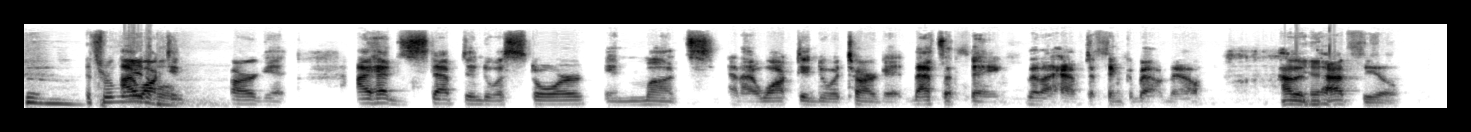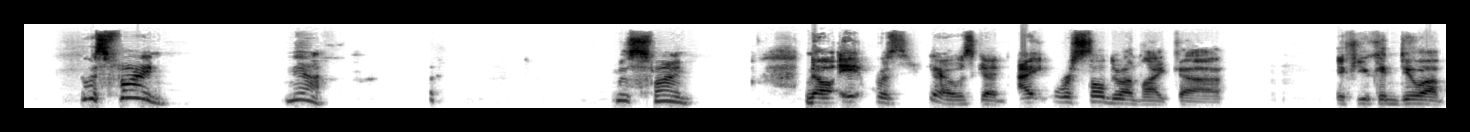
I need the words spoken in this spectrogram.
It's relatable. I walked into Target. I had stepped into a store in months, and I walked into a Target. That's a thing that I have to think about now. How did Yeah. that feel? It was fine. Yeah. It was fine. No, it was yeah, it was good. I we're still doing like uh if you can do a,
